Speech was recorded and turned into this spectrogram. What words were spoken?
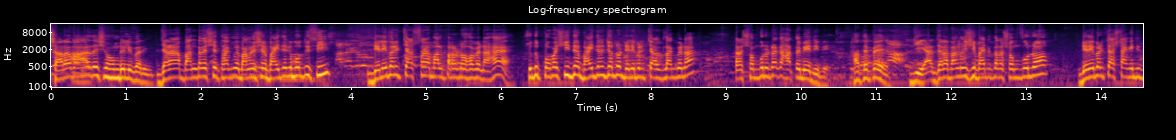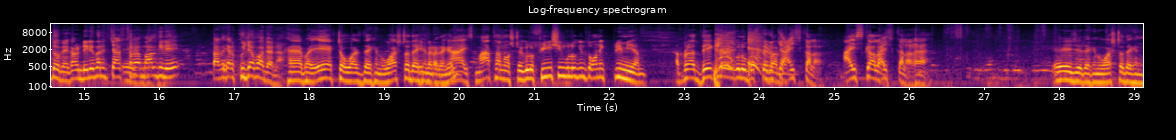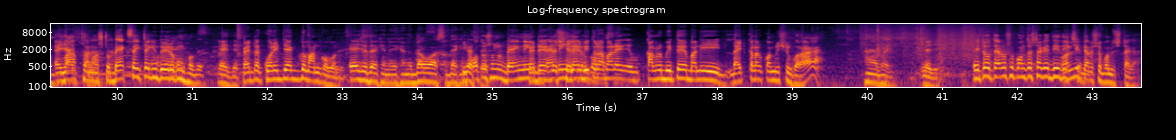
সারা বাংলাদেশে হোম ডেলিভারি যারা বাংলাদেশে থাকবে বাংলাদেশের ভাইদেরকে বলতেছি ডেলিভারি চার্জ ছাড়া মাল পাঠানো হবে না হ্যাঁ। শুধু প্রবাসীদের ভাইদের জন্য ডেলিভারি চার্জ লাগবে না তারা সম্পূর্ণ টাকা হাতে পেয়ে দিবে। হাতে পেয়ে? জি আর যারা বাংলাদেশি বাইরে তারা সম্পূর্ণ ডেলিভারি চার্জটা আগে দিতে হবে কারণ ডেলিভারি চার্জ ছাড়া মাল দিলে তাদেরকে আর খুঁজে পাওয়া যায় না। হ্যাঁ ভাই এই একটা ওয়াশ দেখেন ওয়াশটা দেখেন দেখেন। নাইস মাথা নষ্ট এগুলো ফিনিশিংগুলো কিন্তু অনেক প্রিমিয়াম আপনারা দেখলে এগুলো বুঝতে পারবেন। Ice colour ice colour ice colour হ্যাঁ। এই যে দেখেন ওয়াশটা দেখেন মাথা নষ্ট ব্যাক সাইডটা কিন্তু এরকম হবে। এই যে প্যান্টটার কোয়ালিটি একদম আনকমন এই যে দেখেন এখানে দেওয়া আছে দেখেন কত সুন্দর ব্যান্ডিং প্যান্টের সেলের ভিতরে আবার কালার ভিতরে মানে লাইট কালার কম্বিনেশন করা হ্যাঁ? হ্যাঁ ভাই। এই যে। এটাও তেরোশো পঞ্চাশ টাকায় দিয়ে দিচ্ছি তেরোশো পঞ্চাশ টাকা।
